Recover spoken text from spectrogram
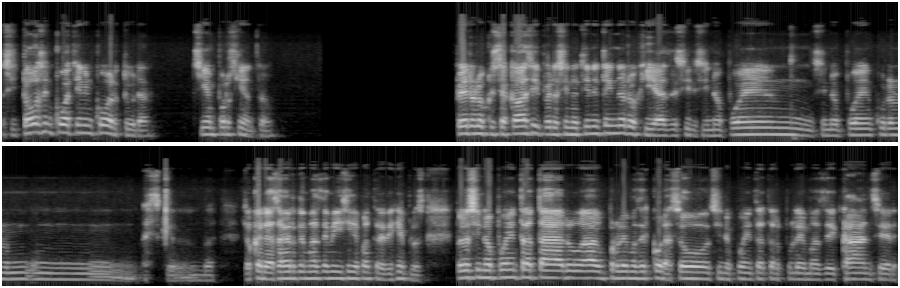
si todos en Cuba tienen cobertura, 100%, pero lo que usted acaba de decir, pero si no tienen tecnología, es decir, si no pueden, si no pueden curar un, es que tocaría saber de más de medicina para traer ejemplos, pero si no pueden tratar problemas del corazón, si no pueden tratar problemas de cáncer,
